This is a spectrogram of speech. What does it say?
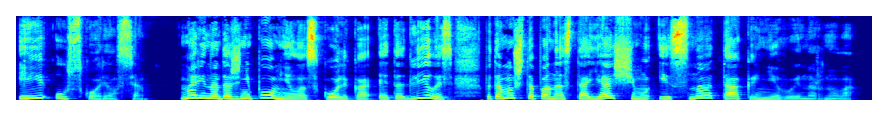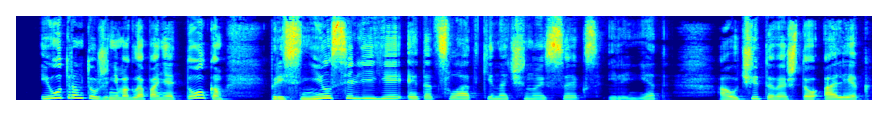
и ускорился. Марина даже не помнила, сколько это длилось, потому что по-настоящему из сна так и не вынырнула. И утром тоже не могла понять толком, приснился ли ей этот сладкий ночной секс или нет. А учитывая, что Олег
